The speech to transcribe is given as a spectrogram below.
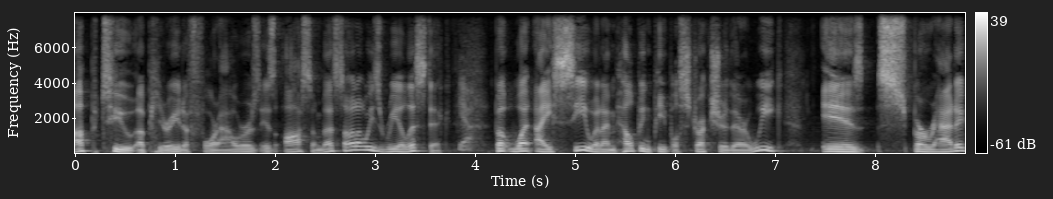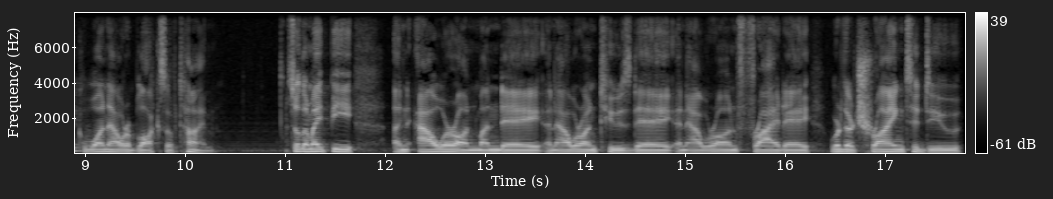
up to a period of four hours is awesome that's not always realistic Yeah. but what I see when I'm helping people structure their week is sporadic one hour blocks of time. So there might be an hour on Monday, an hour on Tuesday, an hour on Friday where they're trying to do,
